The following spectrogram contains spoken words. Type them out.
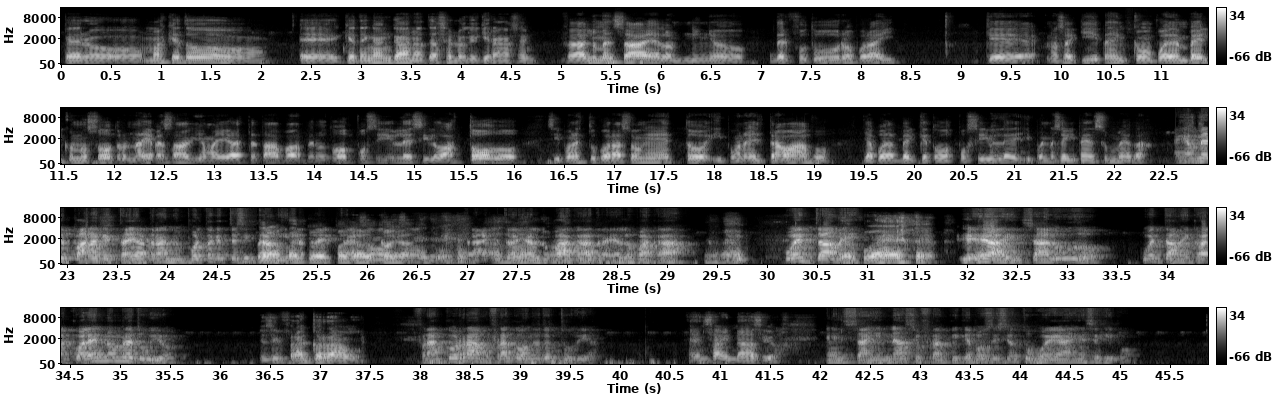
pero más que todo que tengan ganas de hacer lo que quieran hacer. Darle un mensaje a los niños del futuro por ahí, que no se quiten, como pueden ver con nosotros, nadie pensaba que íbamos a llegar a esta etapa, pero todo es posible si lo das todo, si pones tu corazón en esto y pones el trabajo, ya puedes ver que todo es posible y pues no se quiten en sus metas. Tráiganme el pana que está ahí atrás, no importa que esté sin camisa. Tráiganlo para acá, tráiganlo para acá. Cuéntame. ¿Qué hay? Saludos. Cuéntame, ¿cuál es el nombre tuyo? Yo soy Franco Ramos. Franco Ramos. Franco, ¿dónde tú estudias? En San Ignacio. En San Ignacio, Franco. ¿Y qué posición tú juegas en ese equipo?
